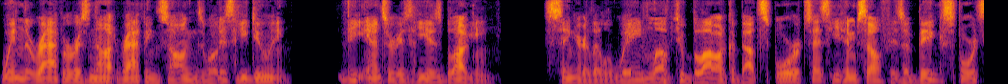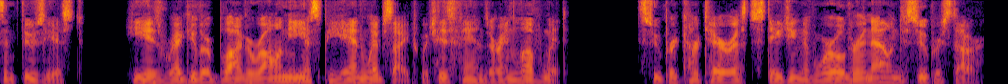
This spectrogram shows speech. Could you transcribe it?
When the rapper is not rapping songs what is he doing? The answer is he is blogging. Singer Lil Wayne loved to blog about sports as he himself is a big sports enthusiast. He is regular blogger on ESPN website which his fans are in love with. Supercar terrorist staging of world-renowned superstar.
